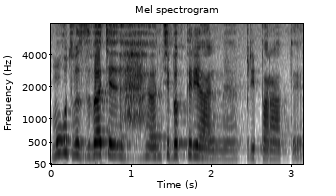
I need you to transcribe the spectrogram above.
Могут вызывать антибактериальные препараты.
